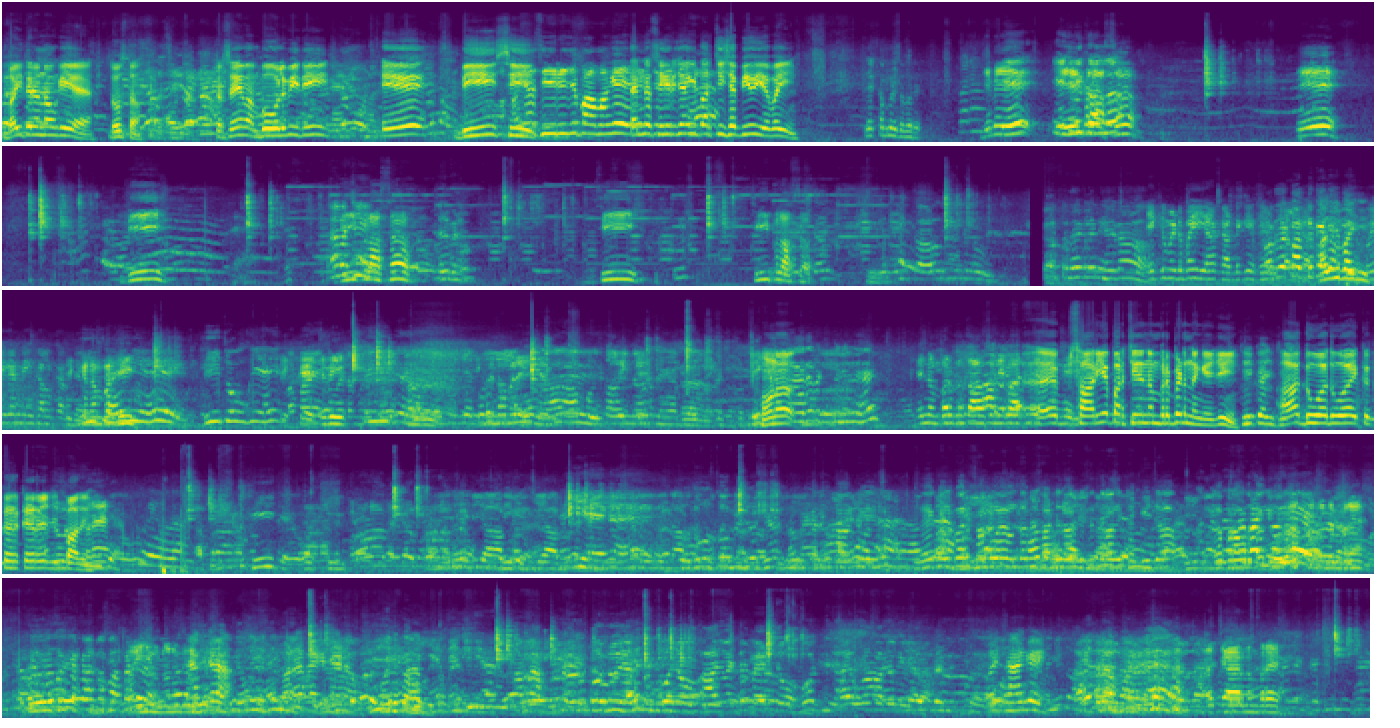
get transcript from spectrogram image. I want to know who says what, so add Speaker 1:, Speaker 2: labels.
Speaker 1: ਬਾਈ ਤੇਰਾ ਨਾਮ ਕੀ ਹੈ? ਦੋਸਤ ਤਰਸੇਮ ਬੋਲ ਵੀ ਦੀ ਏ ਬੀ ਸੀ
Speaker 2: ਸੀਰੀਜ਼ ਪਾਵਾਂਗੇ।
Speaker 1: ਤਿੰਨ ਸੀਰੀਜ਼ਾਂ ਦੀ ਪਰਚੀ ਛਪੀ ਹੋਈ ਹੈ ਬਾਈ।
Speaker 3: ਇੱਕ ਮਿੰਟ ਵੀਰੇ।
Speaker 2: ਜਿਵੇਂ ਇਹ ਇਹ ਜਿਹੜੀ ਗੱਲ A B B plus C C plus
Speaker 4: ਇੱਕ ਮਿੰਟ ਭਾਈ ਆ ਕੱਢ ਕੇ ਫਿਰ
Speaker 3: ਕੱਢ ਦੇ, ਕੱਢ ਕੇ ਹਾਂਜੀ ਬਾਈ ਜੀ।
Speaker 4: ਕੋਈ ਗੱਲ ਨਹੀਂ ਗੱਲ ਕਰਦੇ
Speaker 2: ਇੱਕ ਨੰਬਰ ਜੀ।
Speaker 4: ਡੀ ਚ ਹੋਊਗੀ ਇਹ।
Speaker 2: ਇੱਕ ਇਹ 'ਚ ਵੀ
Speaker 1: ਹੁਣ
Speaker 2: ਇਹ? ਨੰਬਰ
Speaker 1: ਇਹ ਸਾਰੀਆਂ ਪਰਚੀਆਂ ਦੇ ਨੰਬਰ ਭਿੜਨਗੇ ਜੀ।
Speaker 3: ਠੀਕ ਹੈ ਜੀ
Speaker 1: ਆ ਦੂਆ ਦੂਆ ਇੱਕ ਕਰ ਕਰ ਪਾ ਦੇ
Speaker 4: ਕੀ ਹੈਗਾ ਹੈ?
Speaker 3: ਮੈਂ ਕਈ ਵਾਰ ਸਾਨੂੰ ਐ ਹੁੰਦਾ ਵੀ ਸਾਡੇ ਨਾਲ ਕਿਸੇ ਤਰ੍ਹਾਂ ਦੀ ਠੱਗੀ ਜਾ ਜਾਂ ਫਰਾਡ ਤਾਂ ਨਹੀਂ ਹੋਇਆ
Speaker 2: ਨੰਬਰ ਹੈ ਭਾਈ ਉਹਨਾਂ ਨੂੰ ਵੀ ਦੇਖਿਆ
Speaker 3: ਕੋਈ ਨਹੀਂ ਕਰ
Speaker 4: ਓਏ ਛਾਂਗੇ। ਇਧਰ
Speaker 2: ਆਹ ਚਾਰ ਨੰਬਰ ਹੈ।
